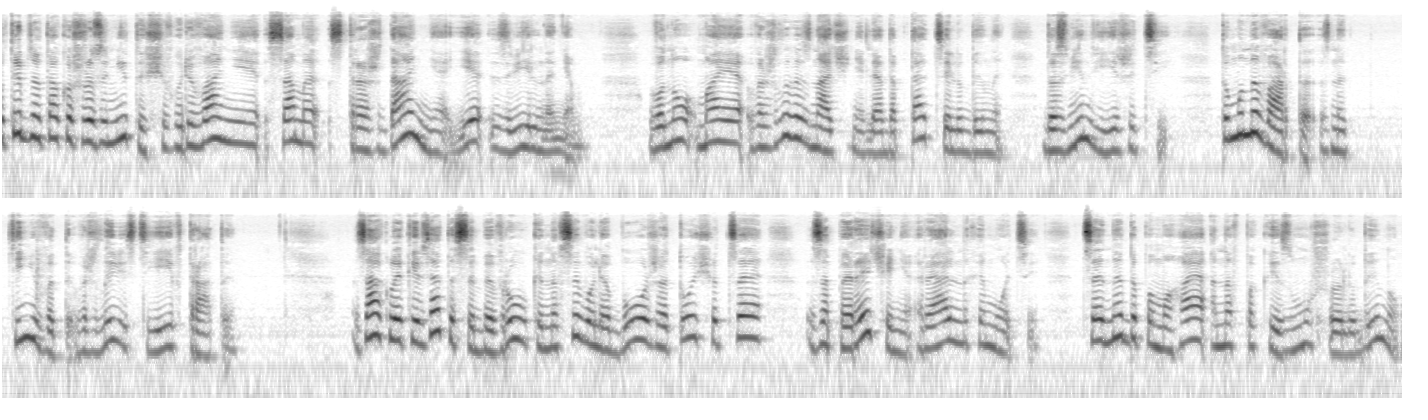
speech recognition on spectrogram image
Потрібно також розуміти, що в горюванні саме страждання є звільненням. Воно має важливе значення для адаптації людини до змін в її житті. Тому не варто знецінювати важливість цієї втрати. Заклики взяти себе в руки, на все воля Божа, тощо це заперечення реальних емоцій. Це не допомагає, а навпаки, змушує людину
